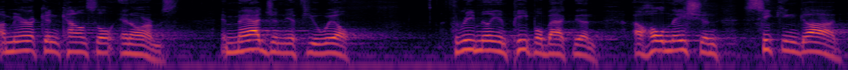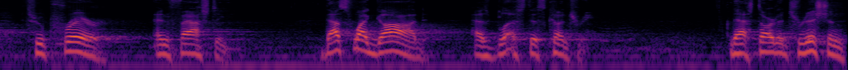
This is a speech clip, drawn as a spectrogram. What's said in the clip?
American Council in Arms. Imagine, if you will, three million people back then, a whole nation seeking God through prayer and fasting. That's why God has blessed this country that started a tradition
